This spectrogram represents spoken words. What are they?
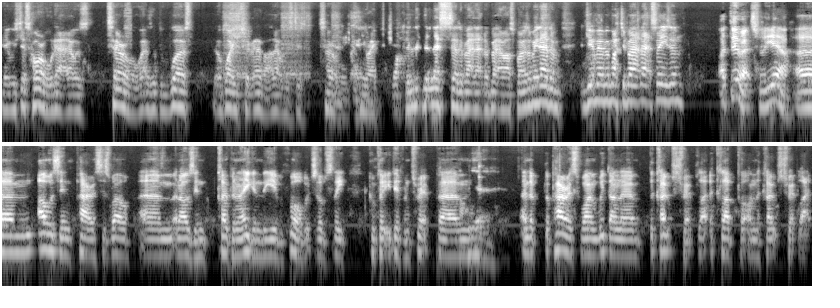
It was just horrible. That that was terrible. That was the worst away trip ever. That was just terrible. But anyway, the, the less said about that, the better, I suppose. I mean, Adam, do you remember much about that season? I do actually, yeah. Um, I was in Paris as well, um, and I was in Copenhagen the year before, which is obviously a completely different trip. Um, Yeah, and the, the Paris one, we've done um, the coach trip, like the club put on the coach trip, like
